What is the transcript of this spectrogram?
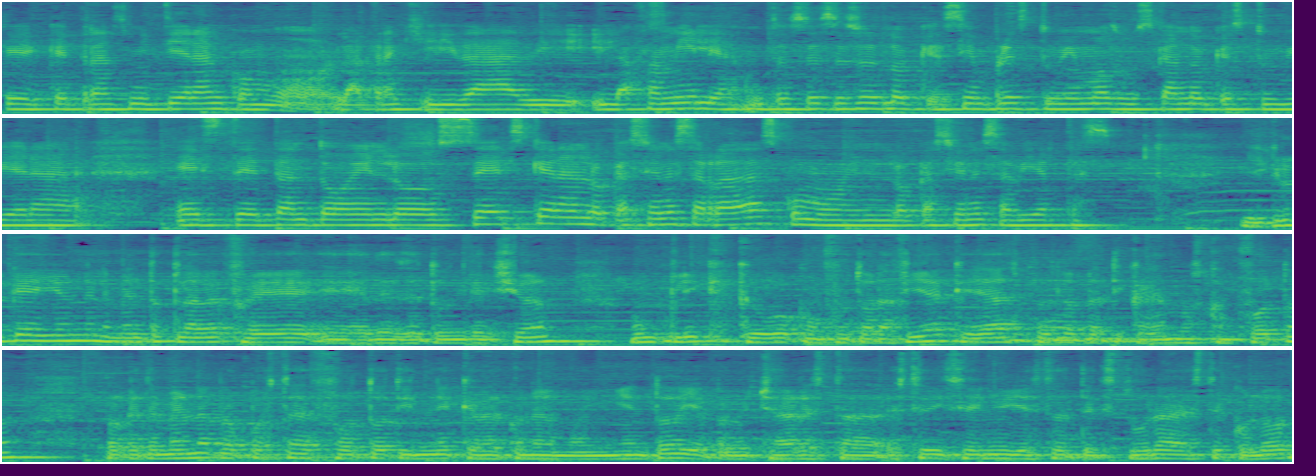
que, transmitieran como la tranquilidad y, la familia. Entonces eso es lo que siempre estuvimos buscando que estuviera este, tanto en los sets que eran locaciones cerradas como en locaciones abiertas. Y creo que ahí un elemento clave fue eh, desde tu dirección, un clic que hubo con fotografía, que ya después lo platicaremos con foto, porque también la propuesta de foto tiene que ver con el movimiento y aprovechar esta, este diseño y esta textura, este color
